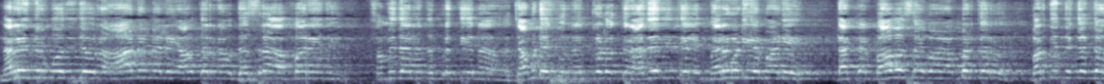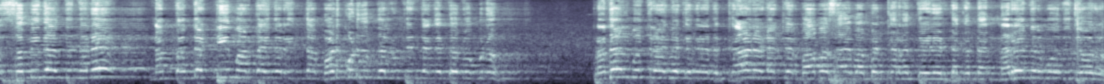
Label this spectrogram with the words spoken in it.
ನರೇಂದ್ರ ಮೋದಿ ಅವರ ಆನೆ ಮೇಲೆ ಯಾವ ತರ ನಾವು ದಸರಾ, ಅಂಬಾರಿ ಸಂವಿಧಾನದ ಪ್ರತಿಯನ್ನ ಚಾಮುಂಡೇಶ್ವರಿ ನೆನ್ಕೊಂಡು ಹೋಗ್ತಾರೆ. ಅದೇ ರೀತಿಯಲ್ಲಿ ಮೆರವಣಿಗೆ ಮಾಡಿ ಡಾಕ್ಟರ್ ಬಾಬಾ ಸಾಹೇಬ್ ಅಂಬೇಡ್ಕರ್ ಬರೆದಿರ್ತಕ್ಕಂಥ ಸಂವಿಧಾನದಿಂದನೇ ಬಾಬಾ ಸಾಹೇಬ್ ಅಂಬೇಡ್ಕರ್ ಅಂತ ಹೇಳಿರ್ತಕ್ಕಂಥ ನರೇಂದ್ರ ಮೋದಿಜಿ ಅವರು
